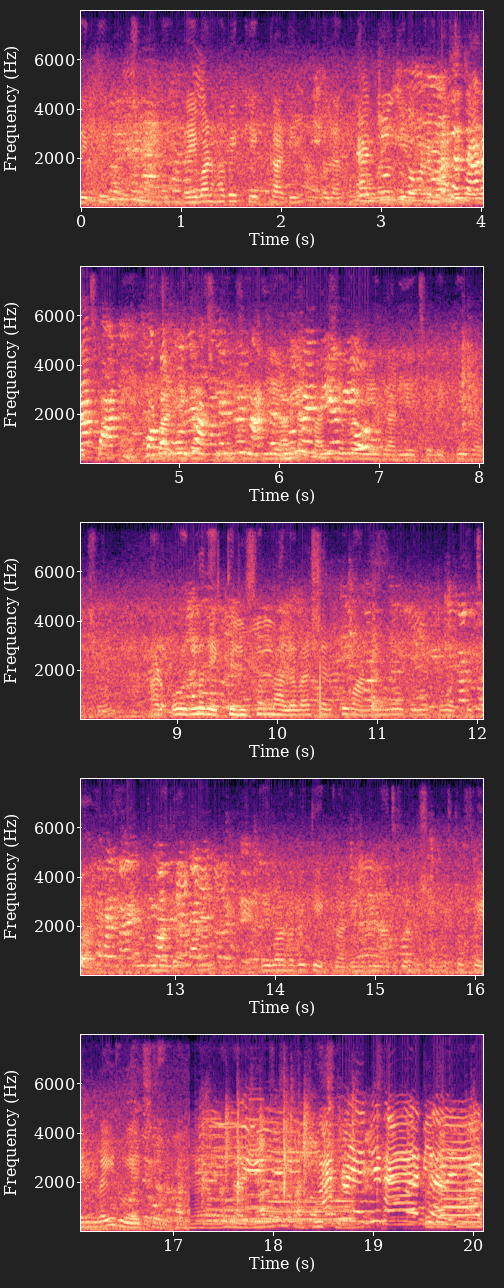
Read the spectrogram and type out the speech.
দেখতেই পাচ্ছ। তো এবার হবে কেক কাটিং। তো দেখো সবাই গিয়ে ওখানে দাঁড়িয়ে রয়েছে বার্থডে গার্ল ছিল যে দিয়া তার পাশে আমার দাঁড়িয়েছে দেখতেই পাচ্ছ। আর ওইগুলো দেখতে ভীষণ ভালোবাসার খুব আনন্দ উপভোগ করতে চায়। তোমরা দেখো। তো এবার হবে কেক কাটিং। আর নাচ ক্লাসের সমস্ত ফ্রেন্ডরাই রয়েছে ওখানে। আমার তো পাশেই ছিল দেখো আমার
